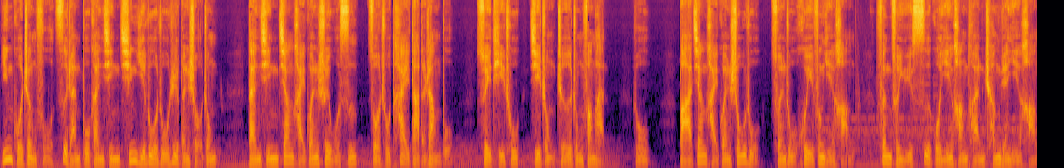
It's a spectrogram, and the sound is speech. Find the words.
英国政府自然不甘心轻易落入日本手中。担心江海关税务司做出太大的让步，遂提出几种折中方案，如把江海关收入存入汇丰银行，分存于四国银行团成员银行，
